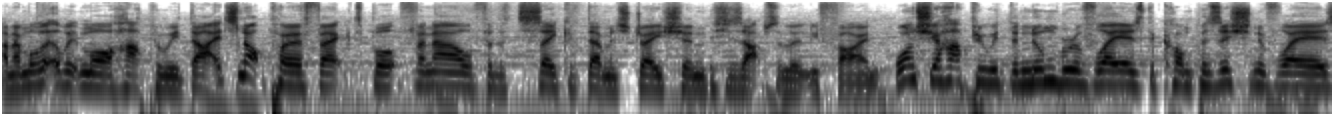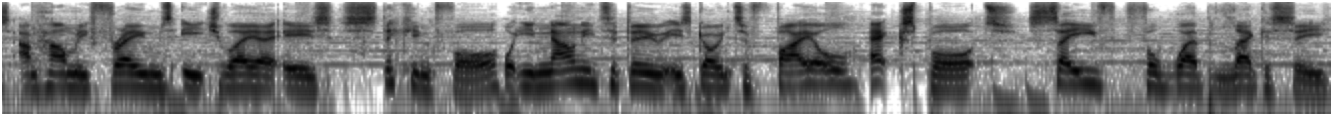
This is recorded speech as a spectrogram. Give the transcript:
and I'm a little bit more happy with that. It's not perfect, but for now, for the sake of demonstration, this is absolutely fine. Once you're happy with the number of layers, the composition of layers, and how many frames each layer is sticking for, what you now need to do is go into File, Export, Save for Web Legacy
